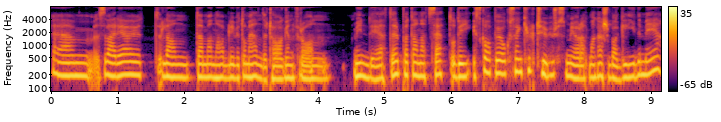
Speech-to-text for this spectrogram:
ehm, Sverige är ju ett land där man har blivit omhändertagen från myndigheter på ett annat sätt. Och det skapar ju också en kultur som gör att man kanske bara glider med.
